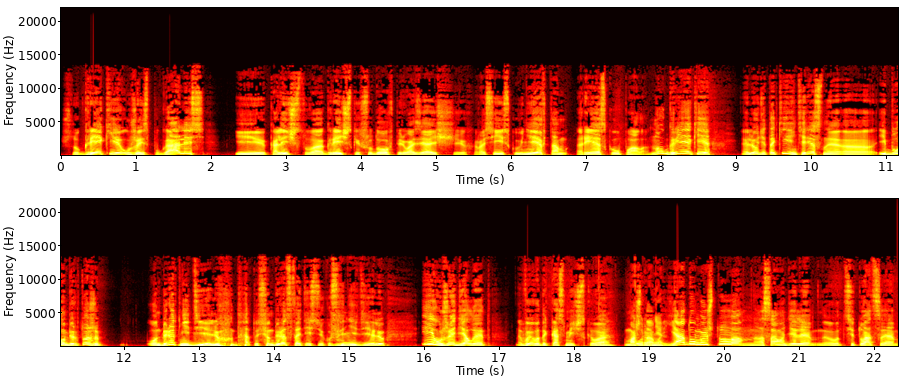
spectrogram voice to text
что греки уже испугались, и количество греческих судов, перевозящих российскую нефть, там резко упало. Ну, греки, люди такие интересные, э, и Блумберг тоже, он берет неделю, да, то есть он берет статистику за неделю и уже делает выводы космического да, масштаба. Уровня. Я думаю, что на самом деле вот ситуация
